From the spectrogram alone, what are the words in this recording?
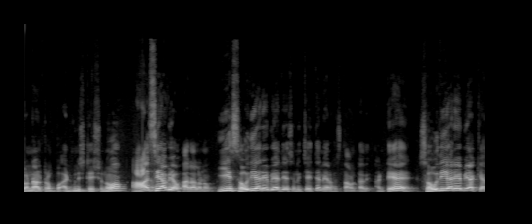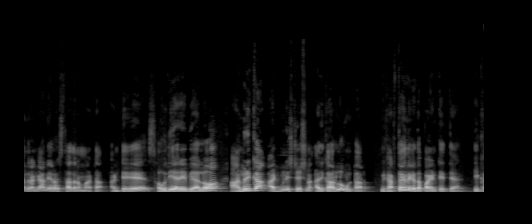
డొనాల్డ్ ట్రంప్ అడ్మినిస్ట్రేషన్ ఆసియా వ్యవహారాలను ఈ సౌదీ అరేబియా దేశం నుంచి అయితే నిర్వహిస్తూ ఉంటుంది. అంటే సౌదీ అరేబియా కేంద్రంగా నిర్వహిస్తుందన్నమాట అంటే సౌదీ అరేబియాలో అమెరికా అడ్మినిస్ట్రేషన్ అధికారులు ఉంటారు. మీకు అర్థమైంది కదా పాయింట్ అయితే? ఇక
